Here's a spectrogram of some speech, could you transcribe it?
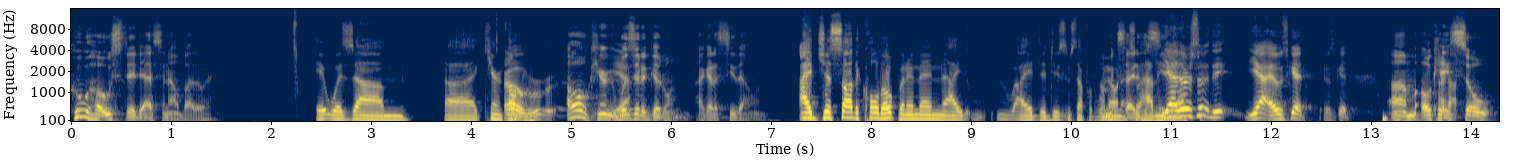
Who hosted SNL, by the way? It was um, uh, Kieran Oh, Culkin. r- Oh, Kieran, Yeah. was it a good one? I got to see that one. I just saw the cold open, and then I I had to do some stuff with Winona, so I to haven't. yeah, even there was watched it. yeah, it was good. It was good. Um, okay, so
